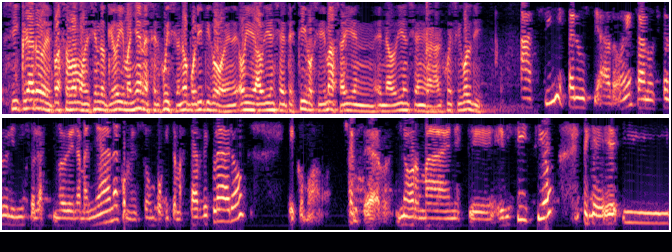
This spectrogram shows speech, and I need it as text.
Sí, claro, de paso vamos diciendo que hoy y mañana es el juicio, ¿no? Político, hoy audiencia de testigos y demás, ahí en, la audiencia al juez Igoldi. Así está anunciado, ¿eh? está anunciado el inicio a las nueve de la mañana, comenzó un poquito más tarde, claro, eh, como ser norma en este edificio eh, y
